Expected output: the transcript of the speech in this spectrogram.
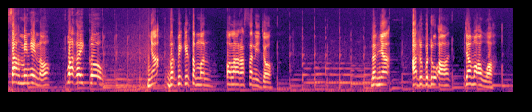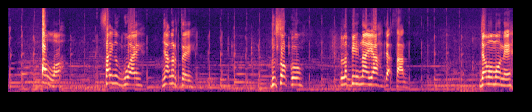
Sahmin ino, wakai ko. Nyak berpikir teman, olah rasa nijo. Dan nyak adu berdoa jama Allah. Allah, saya ngeguai, nyak ngerti. Dusoku lebih nayah jaksan. Jama mone,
